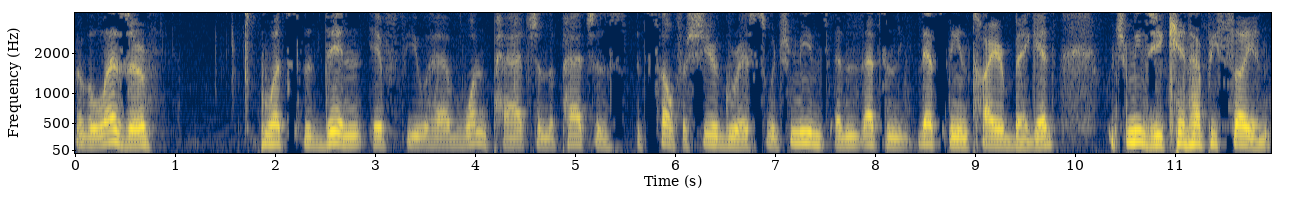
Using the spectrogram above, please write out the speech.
Rabbi Lezer, what's the din if you have one patch and the patch is itself a sheer gris, which means, and that's the, that's the entire beged, which means you can't have pisayin.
